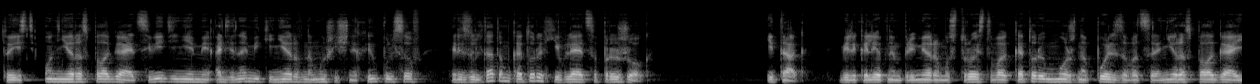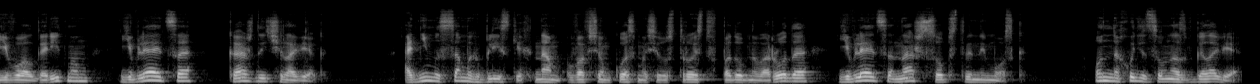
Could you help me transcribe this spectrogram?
То есть он не располагает сведениями о динамике нервно-мышечных импульсов, результатом которых является прыжок. Итак, великолепным примером устройства, которым можно пользоваться, не располагая его алгоритмом, является каждый человек. Одним из самых близких нам во всем космосе устройств подобного рода является наш собственный мозг. Он находится у нас в голове.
